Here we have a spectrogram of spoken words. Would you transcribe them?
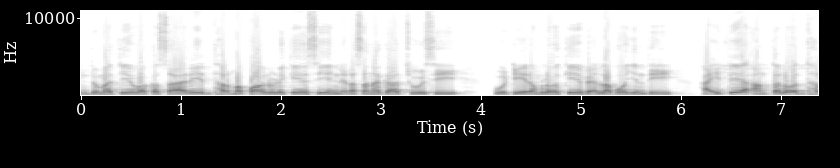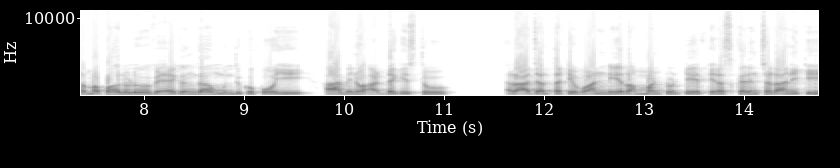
ఇందుమతి ఒకసారి ధర్మపాలుడికేసి నిరసనగా చూసి కుటీరంలోకి వెళ్ళబోయింది. అయితే అంతలో ధర్మపాలుడు వేగంగా ముందుకు పోయి ఆమెను అడ్డగిస్తూ రాజంతటి వాణ్ణి రమ్మంటుంటే తిరస్కరించడానికి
